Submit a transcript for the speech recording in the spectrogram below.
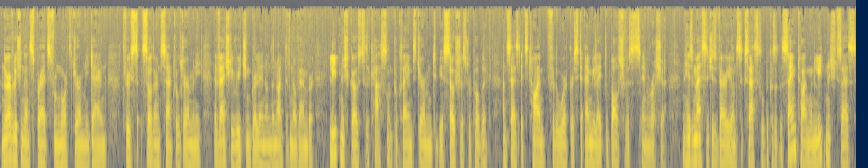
And the revolution then spreads from North Germany down through southern central Germany, eventually reaching Berlin on the 9th of November. Liebknecht goes to the castle and proclaims Germany to be a socialist republic and says it's time for the workers to emulate the Bolshevists in Russia. And his message is very unsuccessful because at the same time, when Liebknecht says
